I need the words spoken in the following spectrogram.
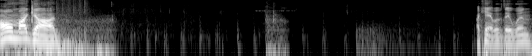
Oh my god. I can't believe they win.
